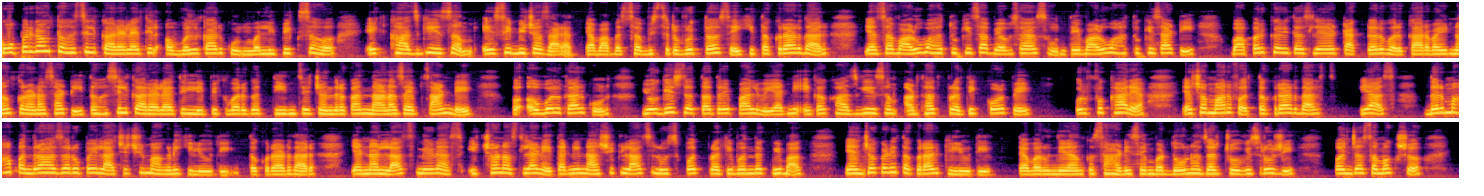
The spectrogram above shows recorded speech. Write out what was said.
कोपरगाव तहसील कार्यालयातील अव्वल कारकून व लिपिकसह एक खाजगी इसम एसीबीच्या जाळ्यात. याबाबत सविस्तर वृत्त असे की तक्रारदार याचा वाळू वाहतुकीचा व्यवसाय असून ते वाळू वाहतुकीसाठी वापर करीत असलेल्या ट्रॅक्टरवर कारवाई न करण्यासाठी तहसील कार्यालयातील लिपिक वर्ग तीनचे चंद्रकांत नानासाहेब चांडे व अव्वल कारकून योगेश दत्तात्रय पालवे यांनी एका खाजगी इसम अर्थात प्रतीक कोळपे उर्फ खाऱ्या याच्या मार्फत तक्रारदार यास दरमहा पंधरा हजार रुपये लाचेची मागणी केली होती. तक्रारदार यांना लाच देण्यास इच्छा नसल्याने त्यांनी नाशिक लाच लुचपत प्रतिबंधक विभाग यांच्याकडे तक्रार केली होती. त्यावरून दिनांक सहा डिसेंबर दोन हजार चोवीस रोजी पंचासमक्ष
